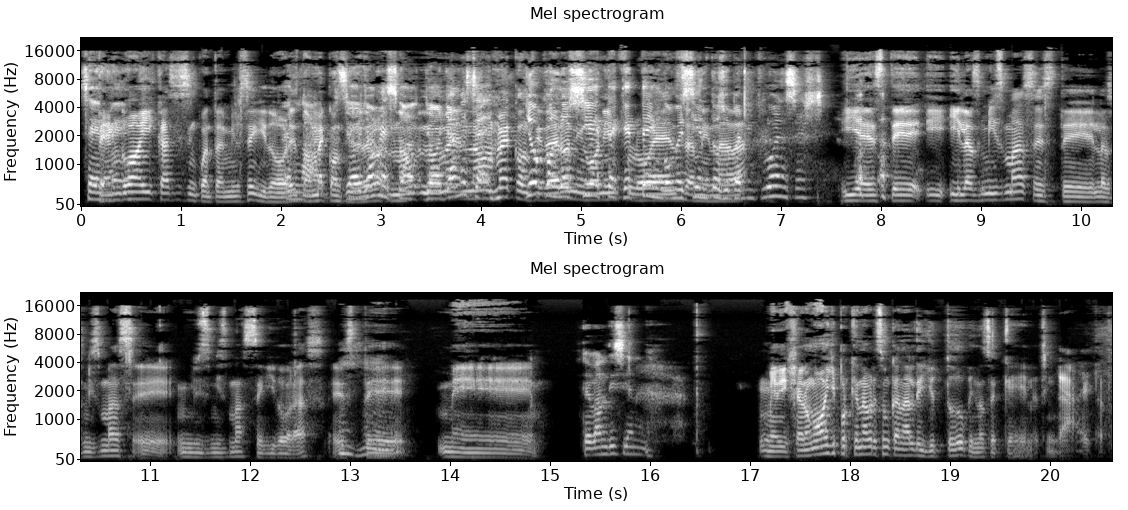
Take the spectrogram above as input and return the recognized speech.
Se Tengo me- ahí casi 50 mil seguidores, Es no me considero, yo ya me, no, yo no ya me, me me yo considero con los siete que tengo me siento super influencer. Y este, y, y las mismas, este, las mismas, eh, mis mismas seguidoras, este, me, Te van diciendo. me dijeron, oye, ¿por qué no abres un canal de YouTube? Y no sé qué, la chingada, y ta, ta,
